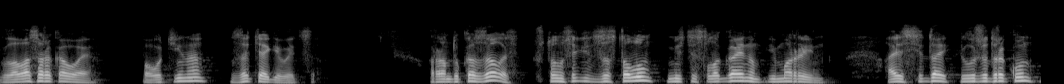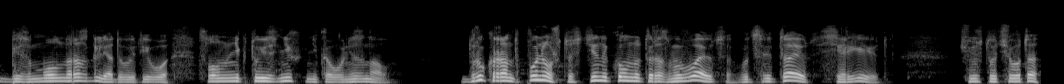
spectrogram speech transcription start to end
Глава сороковая. Паутина затягивается. Ранду казалось, что он сидит за столом вместе с Логайном и Морейн, Айз Седай и Лжедракон безмолвно разглядывают его, словно никто из них никого не знал. Вдруг Ранд понял, что стены комнаты размываются, выцветают, сереют. Чувство чего-то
